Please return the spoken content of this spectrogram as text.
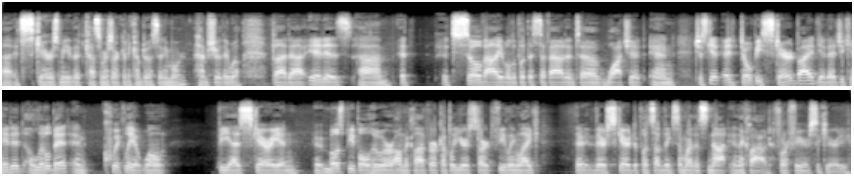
uh, it scares me that customers aren't going to come to us anymore, I'm sure they will. But uh, it is, um, it, it's so valuable to put this stuff out and to watch it and just get don't be scared by it. Get educated a little bit and quickly it won't be as scary. And most people who are on the cloud for a couple years start feeling like they're, they're scared to put something somewhere that's not in the cloud for fear of security.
